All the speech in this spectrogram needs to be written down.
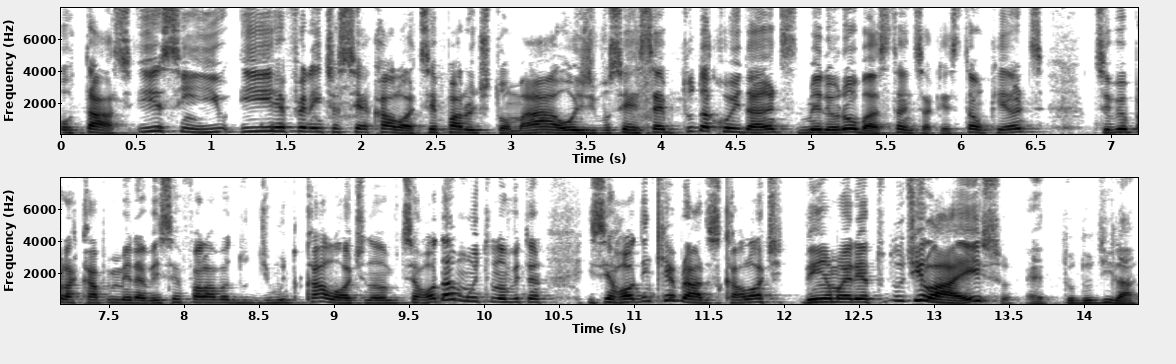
Ô, Tassi, e assim, e, e referente assim a calote, você parou de tomar, hoje você recebe tudo a corrida antes, melhorou bastante essa questão? Porque antes, você veio pra cá a primeira vez, você falava do- de muito calote, não, você roda muito no 99, e você roda em quebrados, calote vem a maioria tudo de lá, é isso? É tudo de lá.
